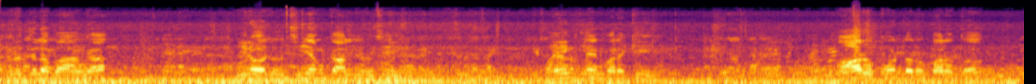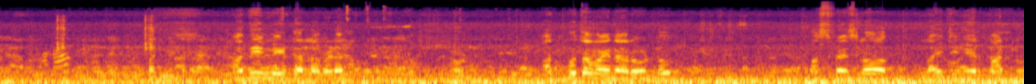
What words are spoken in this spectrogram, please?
అభివృద్ధిలో భాగంగా ఈరోజు జిఎం కాలనీ నుంచి ఫైన్ క్లేన్ వరకు ఆరు కోట్ల రూపాయలతో పది మీటర్ల. వెడల్పు రోడ్డు. అద్భుతమైన రోడ్లు. ఫస్ట్ ఫేజ్లో లైటింగ్ ఏర్పాట్లు.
